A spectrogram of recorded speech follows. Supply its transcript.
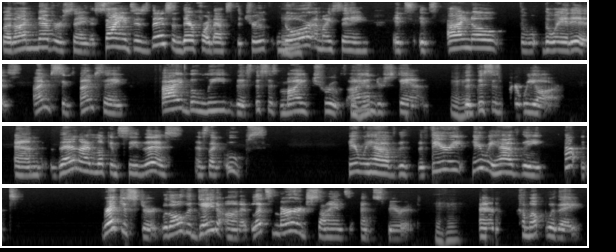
But I'm never saying the science is this and therefore that's the truth, Mhm. nor am I saying it's it's I know the, the way it is. I'm I'm saying I believe this. This is my truth. I Mhm. understand Mhm. that this is where we are. And then I look and see this, and it's like, oops, here we have the, the theory, here we have the patent registered with all the data on it. Let's merge science and spirit Mhm. and come up with a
